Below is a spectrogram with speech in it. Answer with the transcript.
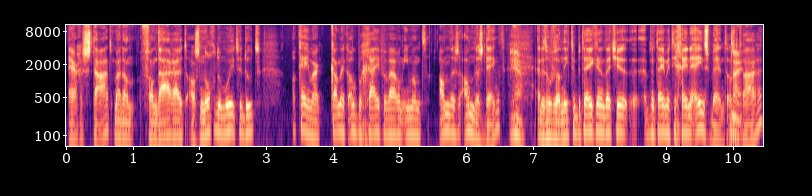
ergens staat, maar dan van daaruit alsnog de moeite doet okay, maar kan ik ook begrijpen waarom iemand anders anders denkt? Ja. En dat hoeft dan niet te betekenen dat je het meteen met diegene eens bent, als nee. het ware.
